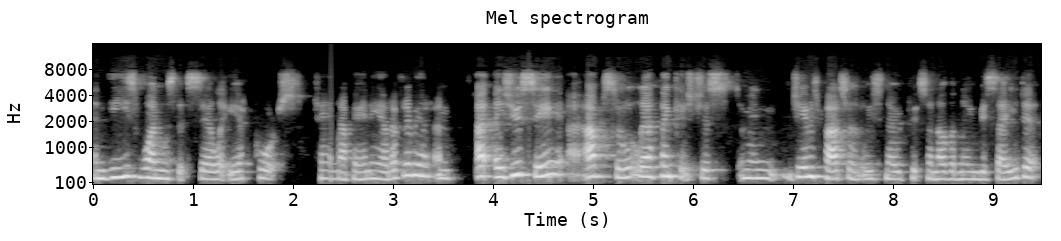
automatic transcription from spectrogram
And these ones that sell at airports, ten a penny, are everywhere. And as you say, absolutely. I think it's just, I mean, James Patterson at least now puts another name beside it.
